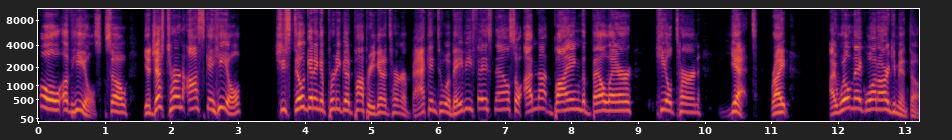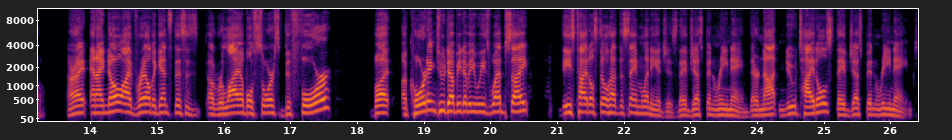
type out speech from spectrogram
full of heels. So you just turn Asuka heel. she's still getting a pretty good pop. Are you going to turn her back into a baby face now? So I'm not buying the Belair heel turn yet, right? I will make one argument though. All right. And I know I've railed against this as a reliable source before, but according to WWE's website, these titles still have the same lineages. They've just been renamed. They're not new titles, they've just been renamed.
